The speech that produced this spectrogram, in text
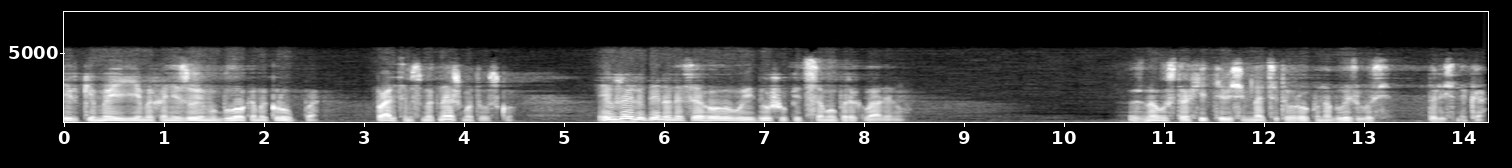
Тільки ми її механізуємо блоками круппа. Пальцем смикнеш мотузку, і вже людина несе голову і душу під саму перекладину. Знову страхіття 18-го року наблизилось до лісника.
